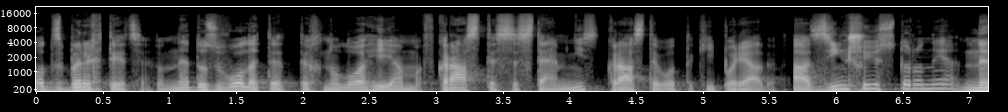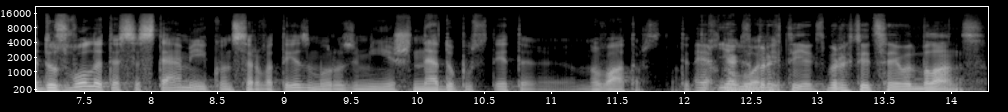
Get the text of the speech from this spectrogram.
От зберегти це, не дозволити технологіям вкрасти системність, вкрасти от такий порядок. А з іншої сторони, не дозволити системі і консерватизму, розумієш, не допустити новаторства. А як зберегти? Як зберегти цей от баланс?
